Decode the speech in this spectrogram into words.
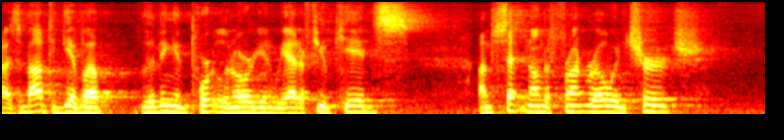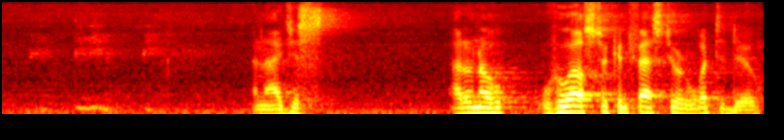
I was about to give up living in Portland, Oregon. We had a few kids. I'm sitting on the front row in church. And I just, I don't know who else to confess to or what to do.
